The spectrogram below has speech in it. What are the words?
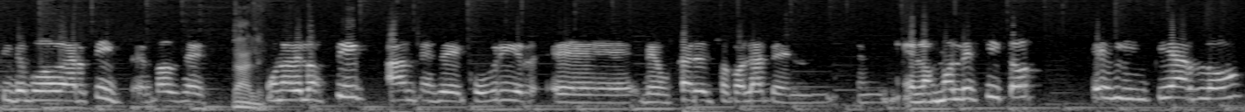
sí te puedo dar tips. Entonces, Dale. uno de los tips antes de cubrir, eh, de usar el chocolate en, en- en los moldecitos, es limpiarlo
